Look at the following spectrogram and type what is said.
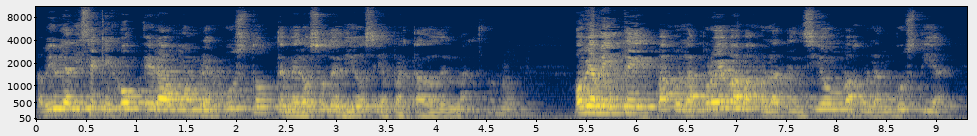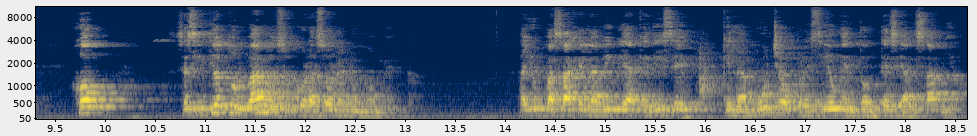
La Biblia dice que Job era un hombre justo, temeroso de Dios y apartado del mal. Obviamente, bajo la prueba, bajo la tensión, bajo la angustia, Job se sintió turbado en su corazón en un momento. Hay un pasaje en la Biblia que dice que la mucha opresión entontece al sabio.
